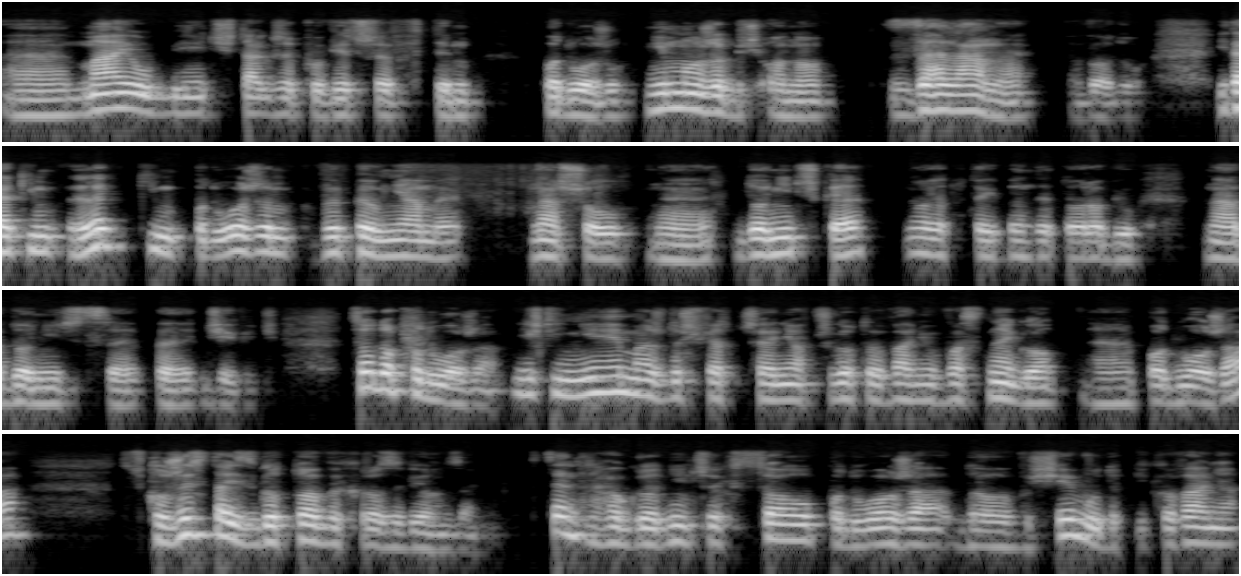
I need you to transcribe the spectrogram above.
e, mają mieć także powietrze w tym podłożu. Nie może być ono zalane wodą. I takim lekkim podłożem wypełniamy naszą e, doniczkę. No ja tutaj będę to robił na doniczce P9. Co do podłoża, jeśli nie masz doświadczenia w przygotowaniu własnego e, podłoża, skorzystaj z gotowych rozwiązań. Centrach ogrodniczych są podłoża do wysiewu, do pikowania.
